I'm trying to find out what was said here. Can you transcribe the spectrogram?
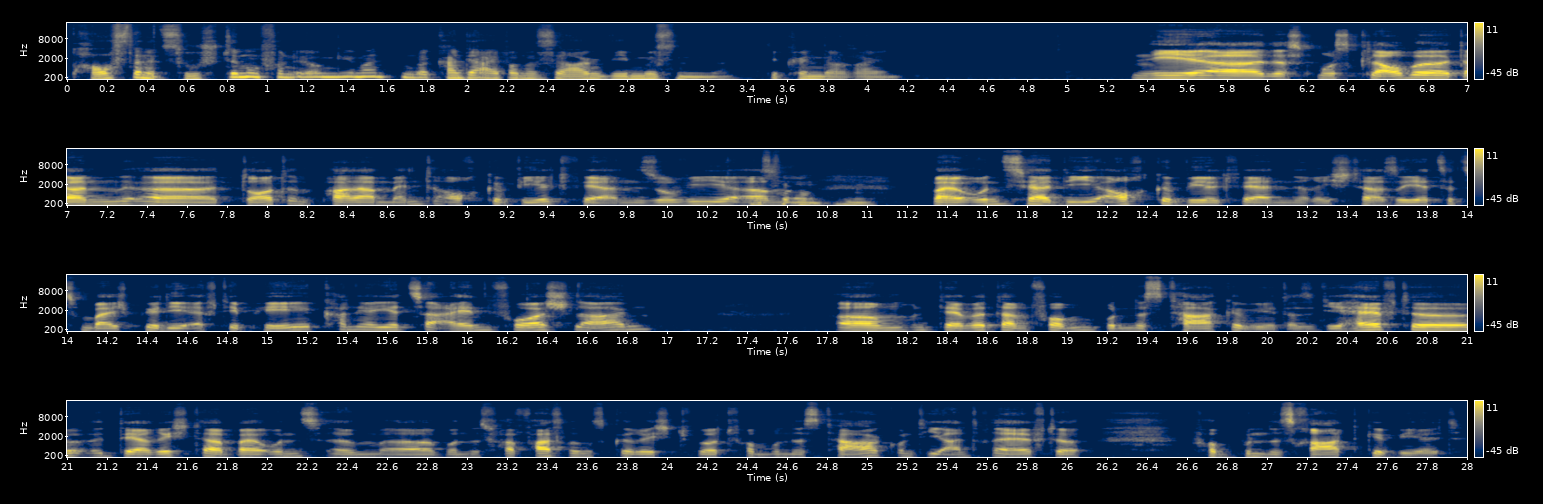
brauchst du eine Zustimmung von irgendjemandem oder kann der einfach nur sagen, die müssen, ne? die können da rein? Nee, äh, das muss, glaube dann äh, dort im Parlament auch gewählt werden, so wie ähm, so, hm. bei uns ja die auch gewählt werden, Richter. Also jetzt zum Beispiel die FDP kann ja jetzt einen vorschlagen und der wird dann vom Bundestag gewählt. Also die Hälfte der Richter bei uns im äh, Bundesverfassungsgericht wird vom Bundestag und die andere Hälfte vom Bundesrat gewählt.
